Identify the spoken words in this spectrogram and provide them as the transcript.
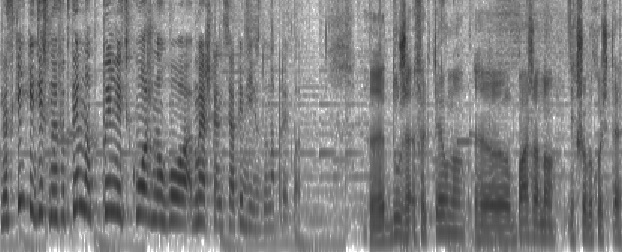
наскільки дійсно ефективна пильність кожного мешканця під'їзду, наприклад? Е, Дуже ефективно, е, бажано, якщо ви хочете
